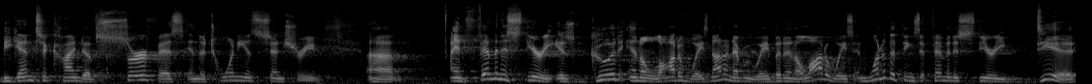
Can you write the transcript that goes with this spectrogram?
began to kind of surface in the 20th century. Uh, and feminist theory is good in a lot of ways, not in every way, but in a lot of ways. And one of the things that feminist theory did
